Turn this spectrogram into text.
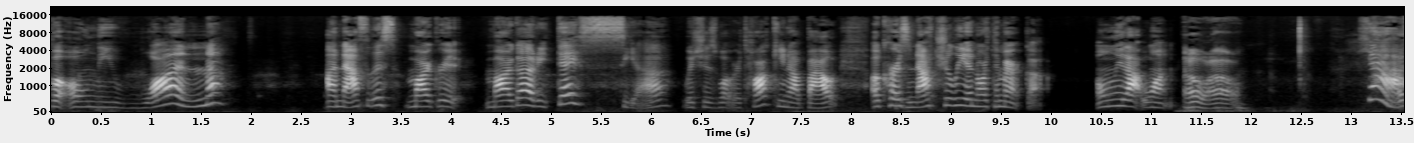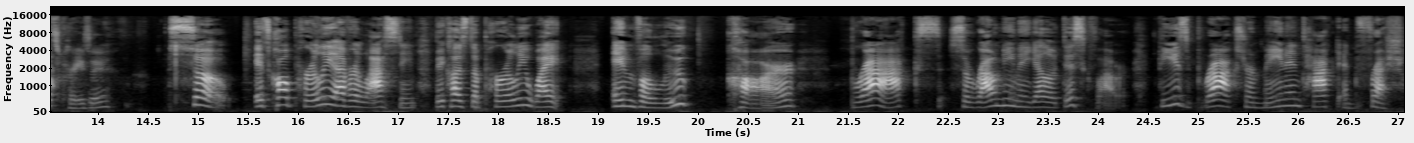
but only one Anaphalis margar- margaritacea, which is what we're talking about, occurs naturally in North America. Only that one. Oh wow, Yeah. that's crazy. So it's called pearly everlasting because the pearly white involucre bracts surrounding the yellow disc flower. These bracts remain intact and fresh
